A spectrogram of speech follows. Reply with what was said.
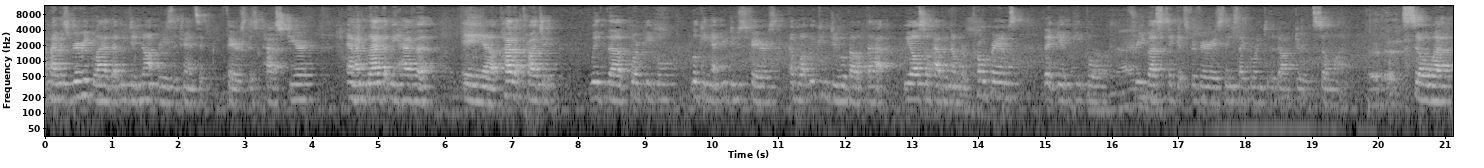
And I was very glad that we did not raise the transit fares this past year. And I'm glad that we have a, a uh, pilot project with uh, poor people looking at reduced fares and what we can do about that. We also have a number of programs that give people free bus tickets for various things like going to the doctor and so on. So uh,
